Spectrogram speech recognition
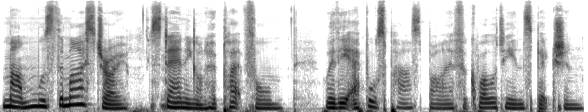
Mum was the maestro, standing on her platform, where the apples passed by for quality inspection.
